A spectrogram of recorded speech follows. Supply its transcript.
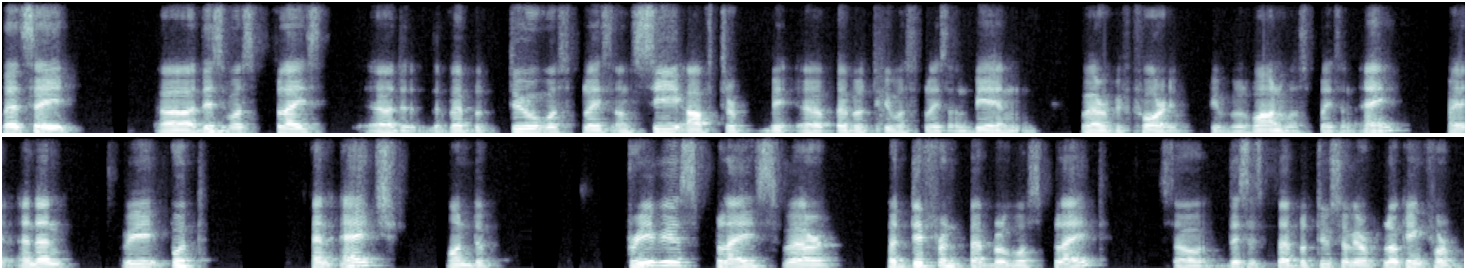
let's say uh, this was placed, uh, the, the pebble two was placed on C after uh, pebble two was placed on B and where before it, pebble one was placed on A, right? And then we put an edge on the previous place where a different pebble was played. So this is pebble two. So we're looking for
